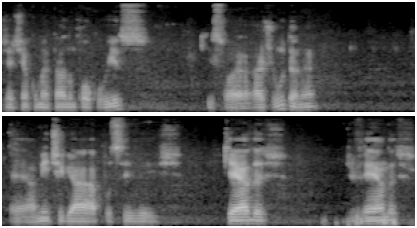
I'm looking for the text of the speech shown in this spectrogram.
Já tinha comentado um pouco isso, que isso ajuda, né? é, a mitigar possíveis quedas de vendas,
